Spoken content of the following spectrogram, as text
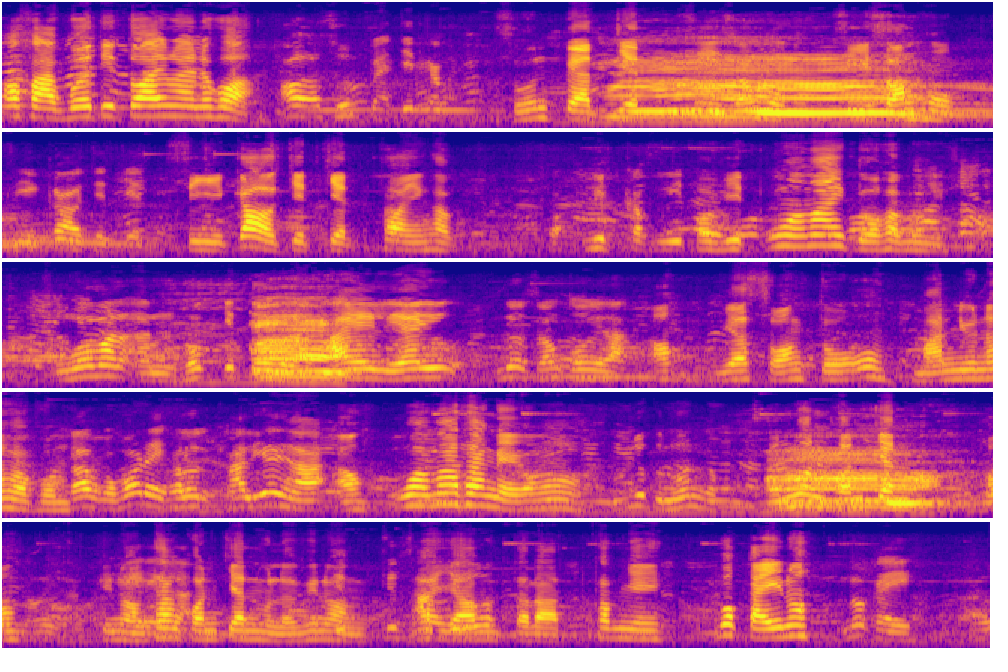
เอาฝากเบอร์ติดต่อหน่อยนะพ่อเอาศูนย์แปดเจ็ดครับ087สี่สองหก426สี่เก้าเจ็ดเจ็ดสี่เก้าเจ็ดเจ็ดพ่อยังครับ วิดกับวิดพอวิทย์งัวไม้ตัวครับมึงนี่ผมว่ามันอันหกเจ็ดตัวละขายเหลืออยู่เลือกสองตัวละเอาเหลือสองตัวโอ้มันอยู่นะครับผมครับก็เพราะได้คาร์คาเลี้ยนี่ละเอางัวมาทางไหนครับงัวผมอยู่กับนวลครับอันนวนขอนแก่นเอาพี่น้องทางขอนแก่นหมดเลยพี่น้องมายามตลาดคำใหญ่บ่ไกลเนาะนกไก่โอ้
